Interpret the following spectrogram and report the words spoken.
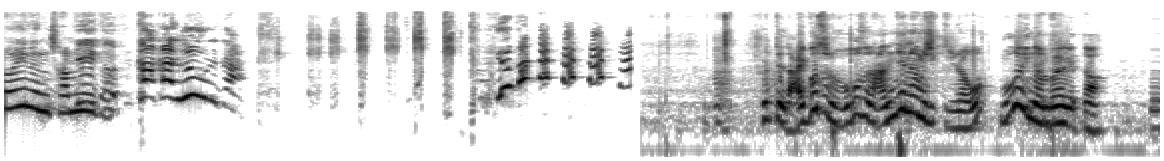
저희는 잡니다. 카카루리다. 절대 날 것으로 먹어서는 안 되는 음식들이라고? 뭐가 있나 한번 봐야겠다. 어,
